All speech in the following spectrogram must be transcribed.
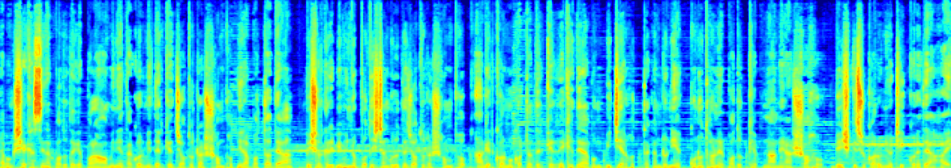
এবং শেখ হাসিনার পদত্যাগের পর আওয়ামী নেতা কর্মীদেরকে যতটা সম্ভব নিরাপত্তা দেওয়া বেসরকারি বিভিন্ন প্রতিষ্ঠানগুলোতে যতটা সম্ভব আগের কর্মকর্তাদেরকে রেখে দেওয়া এবং বিটিআর হত্যাকাণ্ড নিয়ে কোনো ধরনের পদক্ষেপ না নেওয়া সহ বেশ কিছু করণীয় ঠিক করে দেওয়া হয়।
